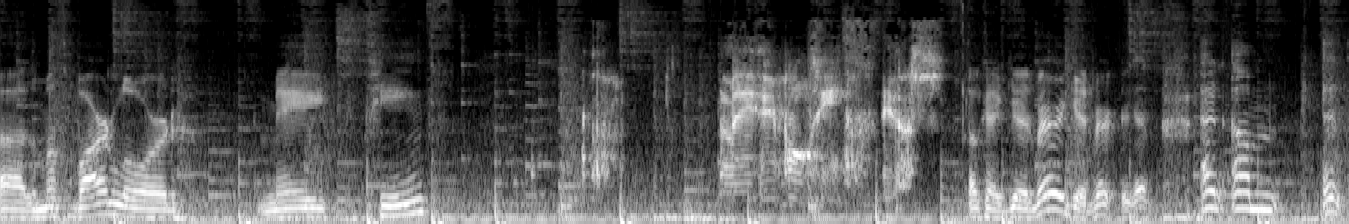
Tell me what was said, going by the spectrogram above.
uh, the month of our Lord, May 18th. May April 10th. Yes. Okay, good, very good, very good. And um, and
